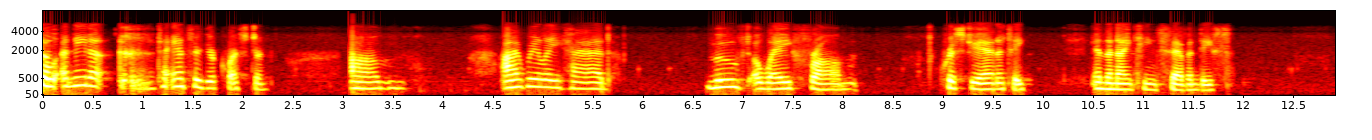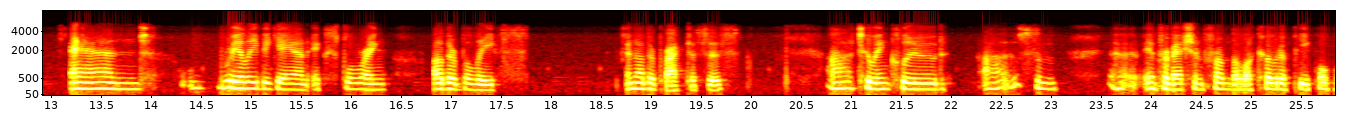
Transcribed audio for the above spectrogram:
So, Anita, to answer your question, um, I really had moved away from Christianity in the 1970s and really began exploring other beliefs and other practices uh, to include uh, some uh, information from the Lakota people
